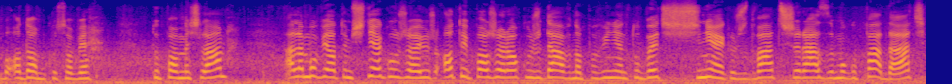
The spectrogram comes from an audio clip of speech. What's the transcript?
bo o domku sobie tu pomyślałam. Ale mówię o tym śniegu, że już o tej porze roku już dawno powinien tu być śnieg. Już dwa, trzy razy mógł padać.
